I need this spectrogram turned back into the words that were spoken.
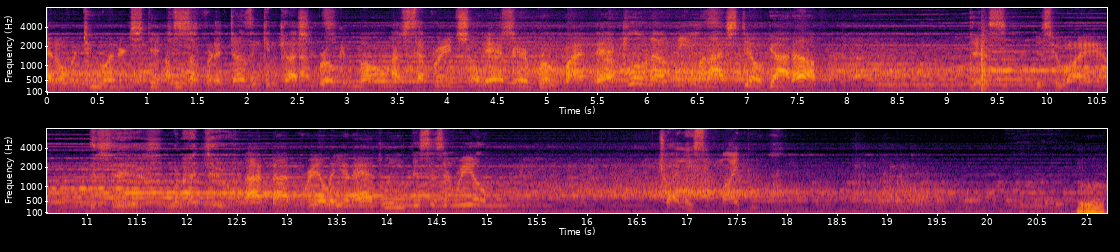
Had over 200 stitches. I've suffered a dozen concussions. I've broken bones. I've separated shoulders. Damn near broke my neck. I've blown out knees. But I still got up. This is who I am. This is what I do. I'm not really an athlete. This isn't real. Try lacing my boot. Ooh.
